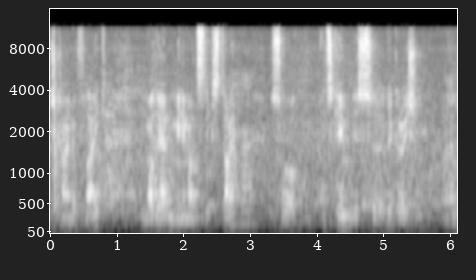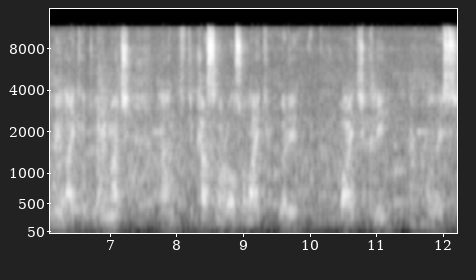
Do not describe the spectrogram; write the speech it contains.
which kind of like, modern minimalistic style. So it came this uh, decoration, and we like it very much. And the customer also like very white, clean, always.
